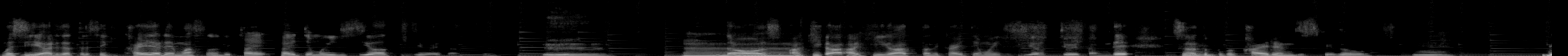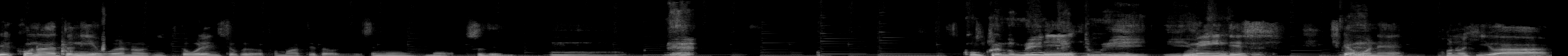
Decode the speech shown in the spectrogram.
もしあれだったら席変えられますので、変え、変えてもいいですよって言われたんですね。えー、うんだから、空きが、空きがあったんで変えてもいいですよって言われたんで、その後僕は変えるんですけど、うん。で、この後に、あの、行くとオレンジ食堂が止まってたわけですね。もうすでに。うん。ね。今回のメインと言ってもいい、いいメインで。す。しかもね、この日は、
